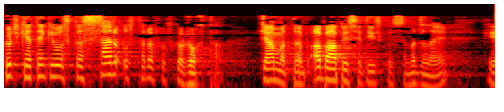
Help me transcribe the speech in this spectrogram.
کچھ کہتے ہیں کہ اس کا سر اس طرف اس کا رخ تھا۔ کیا مطلب؟ اب آپ اس حدیث کو سمجھ لیں کہ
